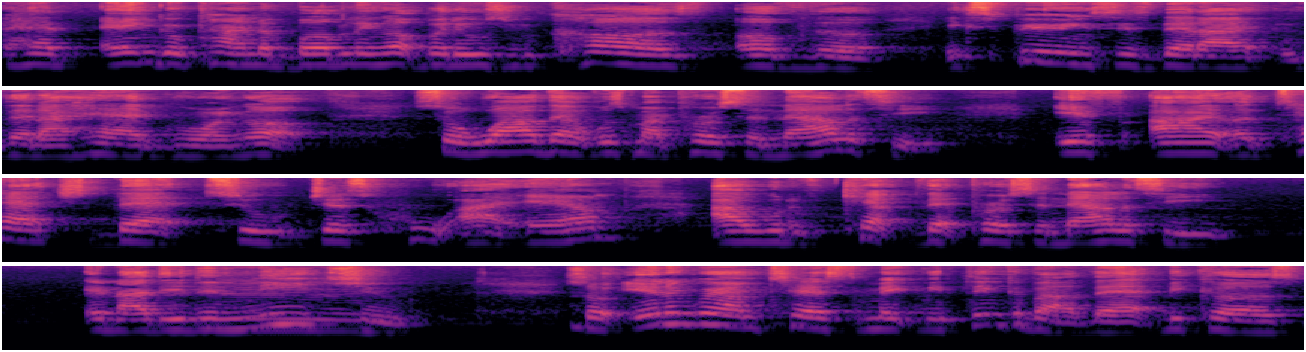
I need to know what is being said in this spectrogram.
had anger kind of bubbling up, but it was because of the experiences that I that I had growing up. So while that was my personality, if I attached that to just who I am, I would have kept that personality, and I didn't need to. So Enneagram tests make me think about that because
